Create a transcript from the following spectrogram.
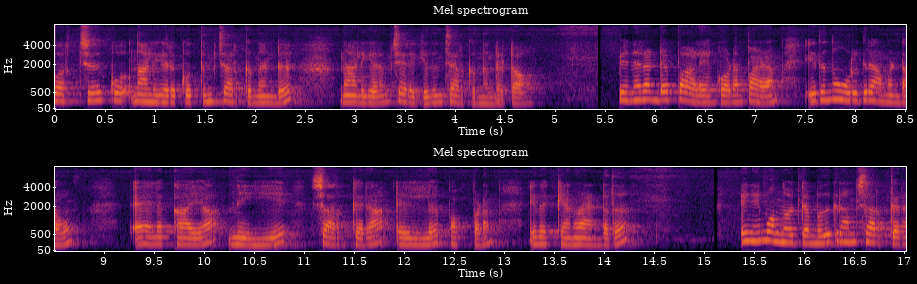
കുറച്ച് നാളികേരക്കൊത്തും ചേർക്കുന്നുണ്ട്. നാളികേരം ചിരകിയതും ചേർക്കുന്നുണ്ട് കേട്ടോ പിന്നെ രണ്ട് പാളയംകോടൻ പഴം. ഇത് നൂറ് ഗ്രാം ഉണ്ടാവും. ഏലക്കായ നെയ്യ് ശർക്കര എള്ള് പപ്പടം ഇതൊക്കെയാണ് വേണ്ടത്. ഇനി മുന്നൂറ്റമ്പത് ഗ്രാം ശർക്കര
